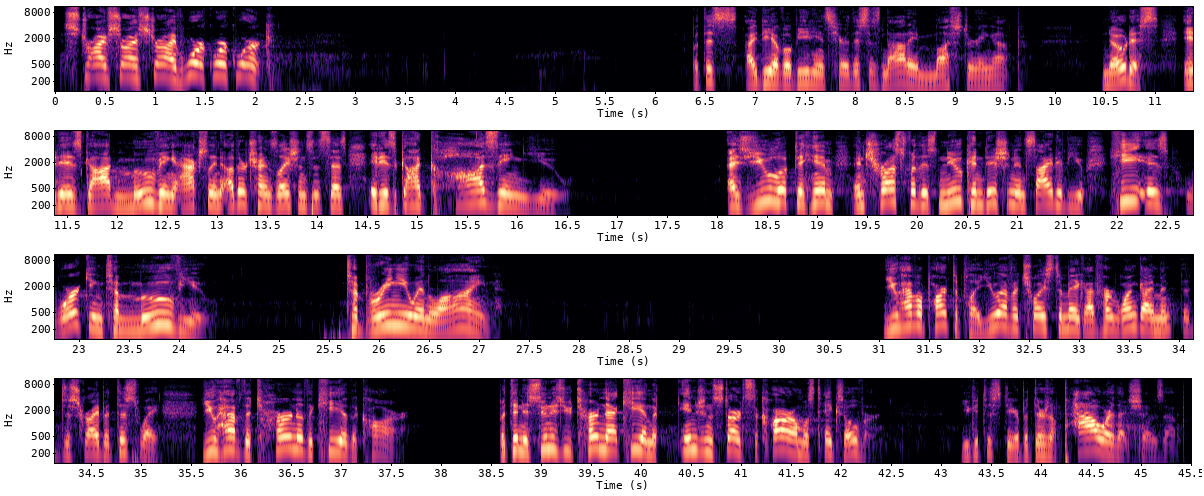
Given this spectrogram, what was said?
strive, strive, strive. Work, work, work. But this idea of obedience here, this is not a mustering up. Notice it is God moving. Actually, in other translations, it says it is God causing you. As you look to Him and trust for this new condition inside of you, He is working to move you, to bring you in line. You have a part to play. You have a choice to make. I've heard one guy describe it this way You have the turn of the key of the car. But then, as soon as you turn that key and the engine starts, the car almost takes over. You get to steer, but there's a power that shows up.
